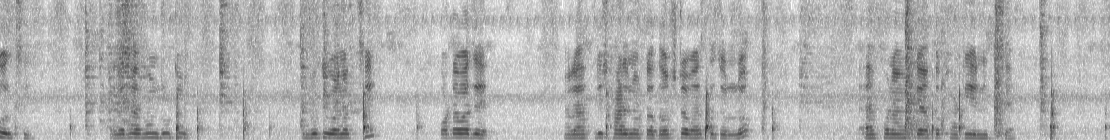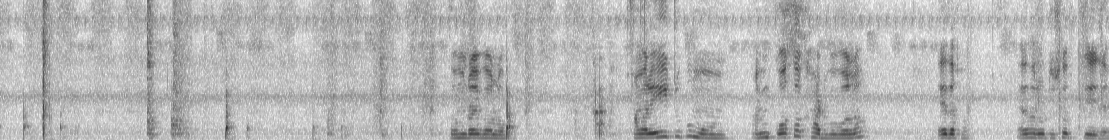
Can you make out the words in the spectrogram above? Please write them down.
বলছি। এরকম এখন রুটি রুটি বানাচ্ছি। কটা বাজে? রাত্রি সাড়ে নটা, দশটা বাজতে চলল। এখন আমাকে এত খাটিয়ে নিচ্ছে। তোমরাই বলো, আমার এইটুকু মন আমি কত খাটবো বলো? এ দেখো এ দেখো রুটি, সত্যি এই যে।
